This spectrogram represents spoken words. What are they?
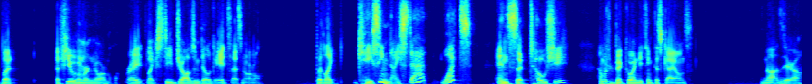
but a few of them are normal, right? Like Steve Jobs and Bill Gates, that's normal. But like Casey Neistat, what? And Satoshi, how much Bitcoin do you think this guy owns? Not zero.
